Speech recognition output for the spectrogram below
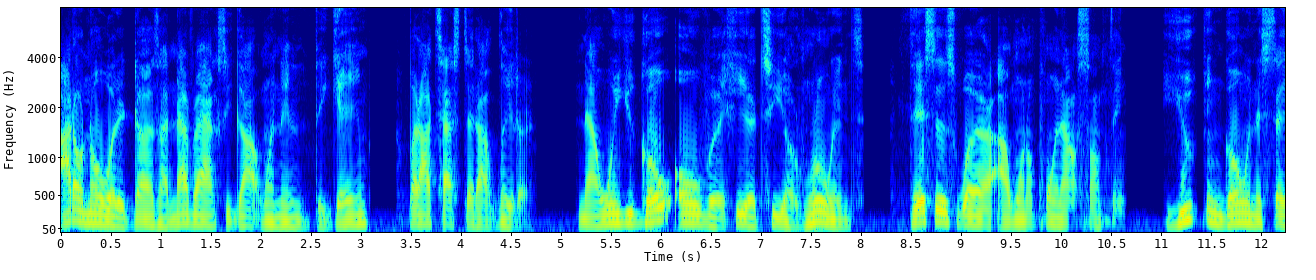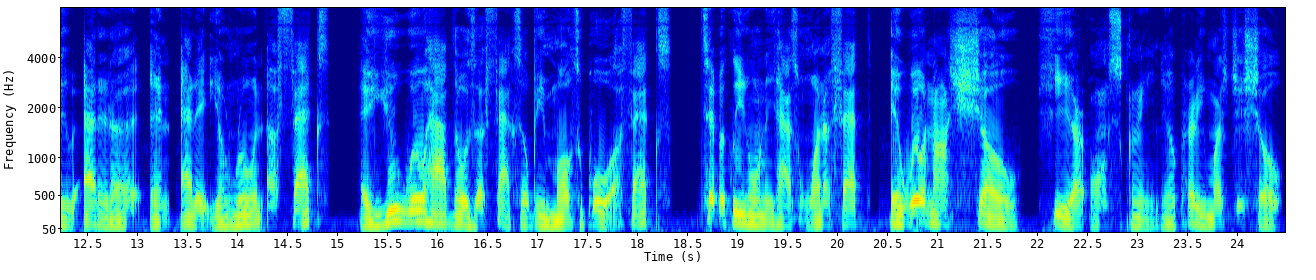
I don't know what it does. I never actually got one in the game, but I'll test it out later. Now, when you go over here to your runes, this is where I want to point out something. You can go in the save editor and edit your rune effects and you will have those effects. There'll be multiple effects. Typically, only has one effect. It will not show here on screen. It'll pretty much just show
